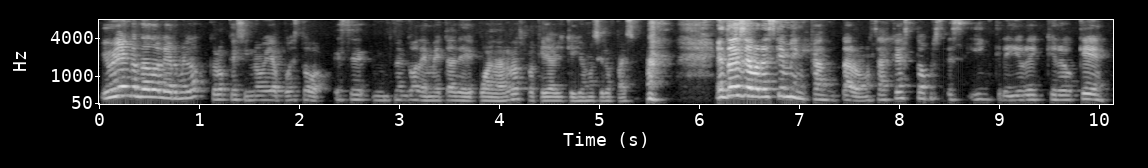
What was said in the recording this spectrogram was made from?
y me hubiera encantado leérmelo, creo que si no hubiera puesto ese intento de meta de guardarlos, porque ya vi que yo no sirvo para eso. Entonces, la verdad es que me encantaron, o sea, Gestops es increíble, creo que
